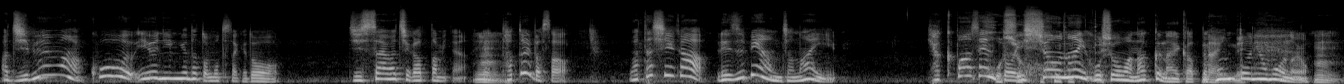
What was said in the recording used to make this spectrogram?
あ自分はこういう人間だと思ってたけど実際は違ったみたいな、うん。例えばさ私がレズビアンじゃない100%一生ない保証はなくないかって本当に思うのよ。うん。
